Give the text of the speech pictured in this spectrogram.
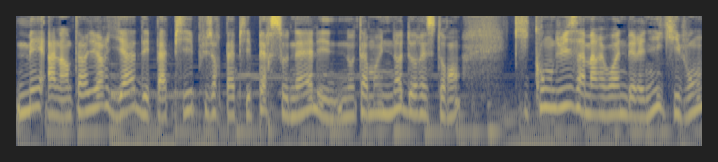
Mais à l'intérieur, il y a des papiers, plusieurs papiers personnels et notamment une note de restaurant qui conduisent à Marwan Bereni et qui vont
